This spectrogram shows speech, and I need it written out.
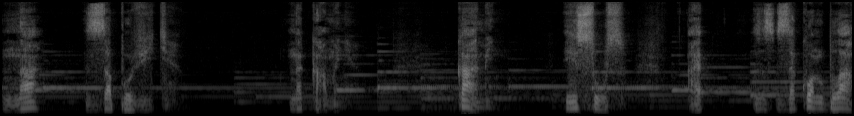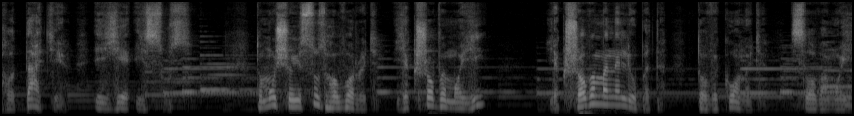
на заповіті, на камені. Камінь. Ісус. А закон благодаті і є Ісус. Тому що Ісус говорить: якщо ви мої, якщо ви мене любите, то виконуйте слова мої.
